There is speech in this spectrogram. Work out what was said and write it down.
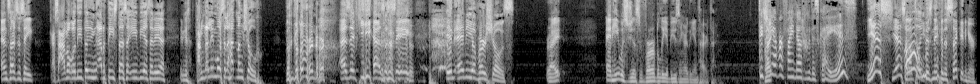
and starts to say, kasama ko dito yung artista sa ABS. And he goes, tanggalin mo sa lahat ng show. The governor, as if he has a say in any of her shows. Right? And he was just verbally abusing her the entire time. Did Right? she ever find out who this guy is? Yes, yes. And I'll Oh. tell you his name in a second here.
